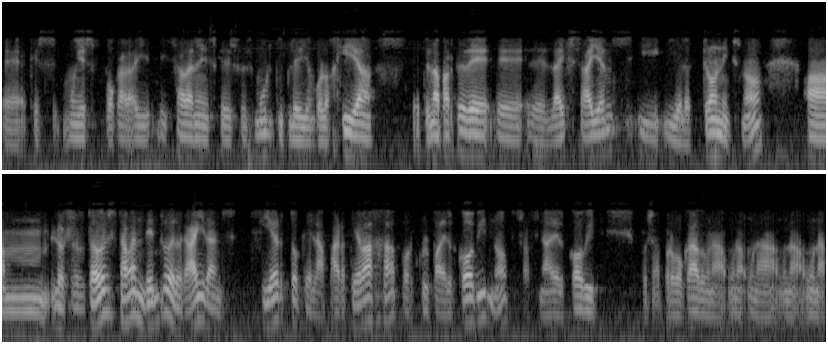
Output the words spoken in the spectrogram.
eh, que es muy espocalizada en es que eso es múltiple y oncología, eh, tiene la parte de, life science y, electronics, ¿no? los resultados estaban dentro del guidance cierto que la parte baja, por culpa del COVID, ¿no? Pues al final el COVID pues ha provocado una, una, una, una,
